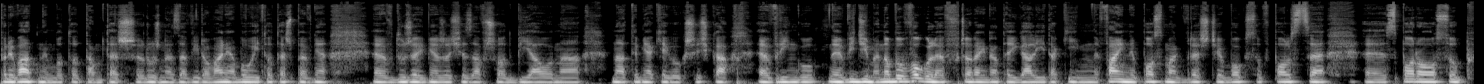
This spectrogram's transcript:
prywatnym, bo to tam też różne zawirowania były i to też pewnie e, w dużej mierze się zawsze odbijało na, na tym, jakiego Krzyśka e, w ringu e, widzimy. No był w ogóle wczoraj na tej gali taki fajny posmak wreszcie boksu w Polsce. Sporo osób,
